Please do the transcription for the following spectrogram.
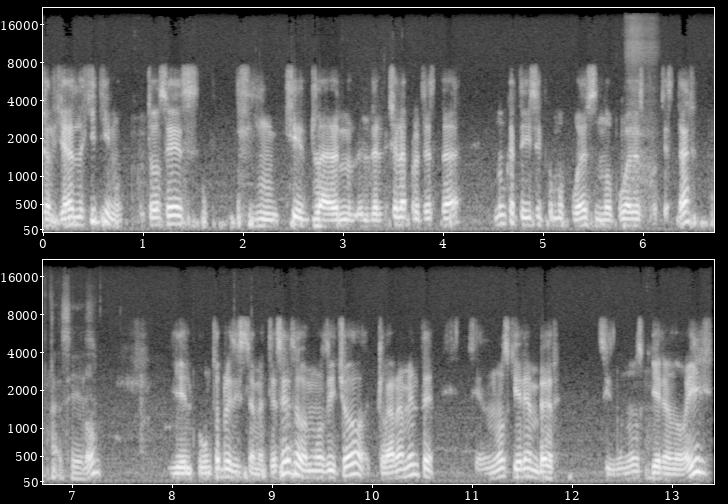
pero ya es legítimo. Entonces, el derecho a la protesta nunca te dice cómo puedes o no puedes protestar. Así es. Y el punto precisamente es eso. Hemos dicho claramente, si no nos quieren ver, si no nos quieren oír,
